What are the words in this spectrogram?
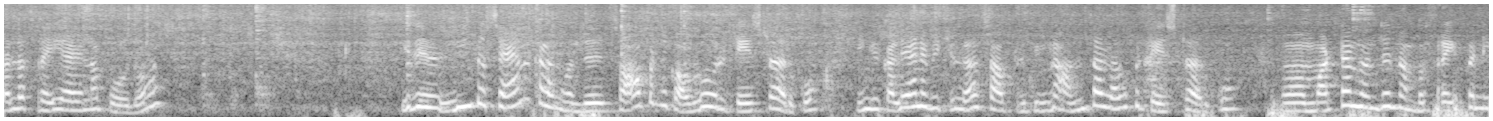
நல்லா ஃப்ரை ஆகினா போதும். இது இந்த சேனக்கிழங்கு வந்து சாப்பிட்றதுக்கு அவ்வளோ ஒரு டேஸ்ட்டாக இருக்கும். நீங்கள் கல்யாண வீட்டிலலாம் சாப்பிட்ருக்கீங்களோ அந்த அளவுக்கு டேஸ்ட்டாக இருக்கும். மட்டன் வந்து நம்ம ஃப்ரை பண்ணி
